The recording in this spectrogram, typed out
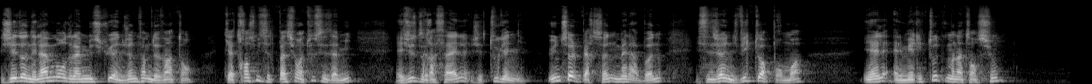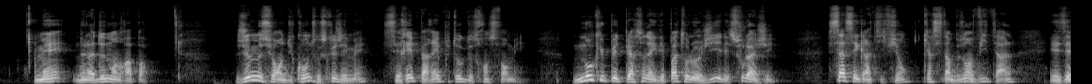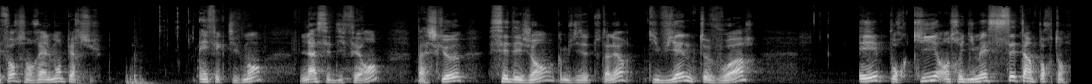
J'ai donné l'amour de la muscu à une jeune femme de 20 ans, qui a transmis cette passion à tous ses amis, et juste grâce à elle, j'ai tout gagné. Une seule personne, mais la bonne, et c'est déjà une victoire pour moi, et elle, elle mérite toute mon attention, mais ne la demandera pas. Je me suis rendu compte que ce que j'aimais, c'est réparer plutôt que de transformer. M'occuper de personnes avec des pathologies et les soulager, ça c'est gratifiant, car c'est un besoin vital, et les efforts sont réellement perçus effectivement, là c'est différent parce que c'est des gens, comme je disais tout à l'heure, qui viennent te voir et pour qui, entre guillemets, c'est important.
